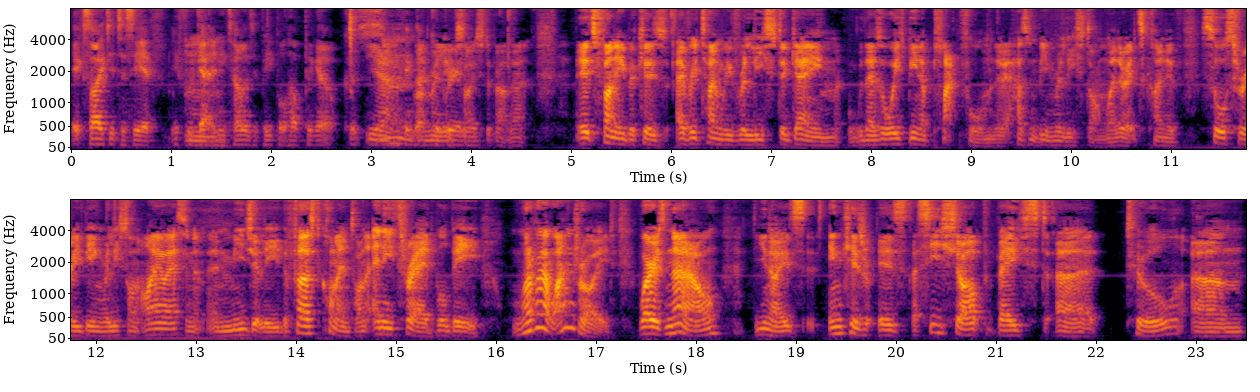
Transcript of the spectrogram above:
excited to see if, if we get any talented people helping out because Mm. Yeah, I think I'm could really excited about that. It's funny because every time we've released a game, there's always been a platform that it hasn't been released on. Whether it's kind of Sorcery being released on iOS, and immediately the first comment on any thread will be, "What about Android?" Whereas now, you know, it's, Ink is, is a C sharp based uh, tool, um,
